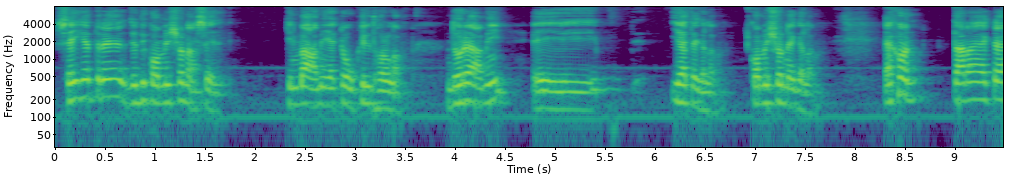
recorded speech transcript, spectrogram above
সেই ক্ষেত্রে যদি কমিশন আসে, কিংবা আমি একটা উকিল ধরলাম, ধরে আমি এই ইয়াতে গেলাম কমিশনে গেলাম। এখন তারা একটা,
